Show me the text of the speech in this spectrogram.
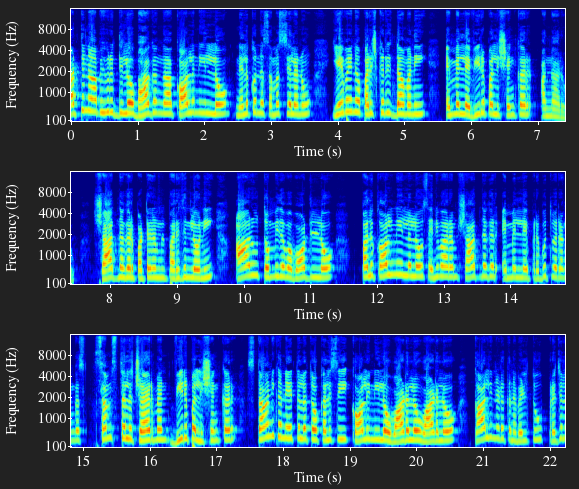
పట్టణ అభివృద్ధిలో భాగంగా కాలనీల్లో నెలకొన్న సమస్యలను ఏవైనా పరిష్కరిద్దామని ఎమ్మెల్యే వీరపల్లి శంకర్ అన్నారు. షాద్ నగర్ పట్టణం పరిధిలోని ఆరు తొమ్మిదవ వార్డుల్లో పలు కాలనీలలో శనివారం షాద్ నగర్ ఎమ్మెల్యే ప్రభుత్వ రంగ సంస్థల చైర్మన్ వీరపల్లి శంకర్ స్థానిక నేతలతో కలిసి కాలనీలో వాడలో వాడలో కాలినడకన వెళ్తూ ప్రజల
